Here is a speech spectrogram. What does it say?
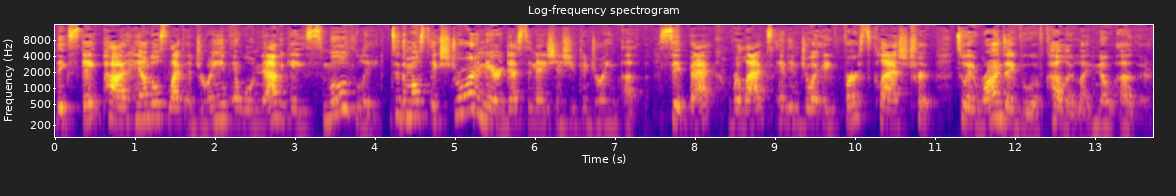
the Escape Pod handles like a dream and will navigate smoothly to the most extraordinary destinations you can dream up. Sit back, relax, and enjoy a first class trip to a rendezvous of color like no other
